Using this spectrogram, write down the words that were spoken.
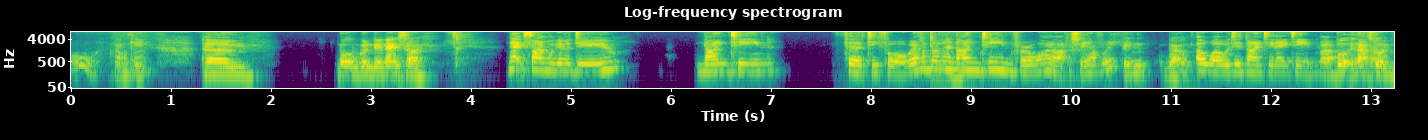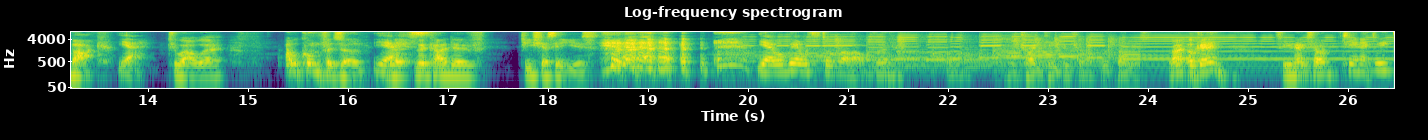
Oh, Thank you. Um, what are we going to do next time? Next time we're going to do 1934. We haven't done a 19 for a while, actually, have we? Been, well, Oh, well, we did 1918, but. but that's going back Yeah. to our our comfort zone. the- Yes. The, kind of GCSE years. yeah, we'll be able to talk about that one. We'll try and keep it short, we promise. Right, okay. See you next time. See you next week.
